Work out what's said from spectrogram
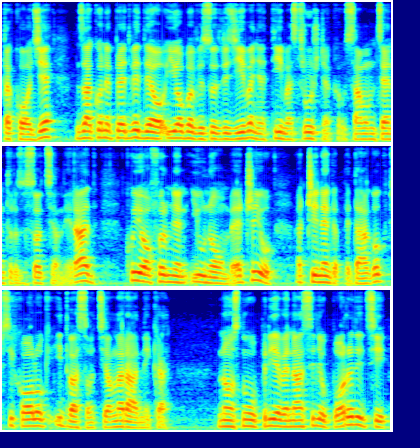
Takođe, zakon je predvideo i obavezu određivanja tima stručnjaka u samom Centru za socijalni rad, koji je oformljen i u Novom Bečeju, a čine ga pedagog, psiholog i dva socijalna radnika. Na osnovu prijeve nasilja u porodici,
